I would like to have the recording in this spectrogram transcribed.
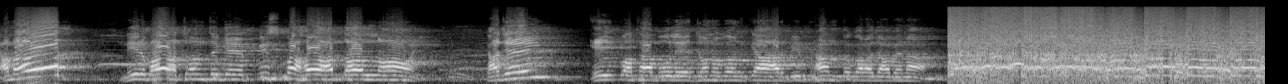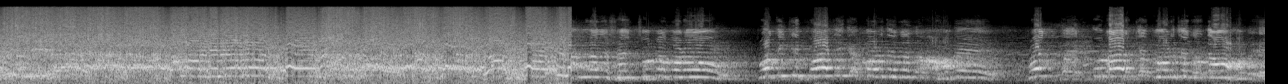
জামাত নির্বাচন থেকে পিছপা হওয়ার দল নয়। কাজেই এই কথা বলে জনগণকে আর বিভ্রান্ত করা যাবে না। প্রতিটি মর্যাদা হবে। প্রত্যেক হবে।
